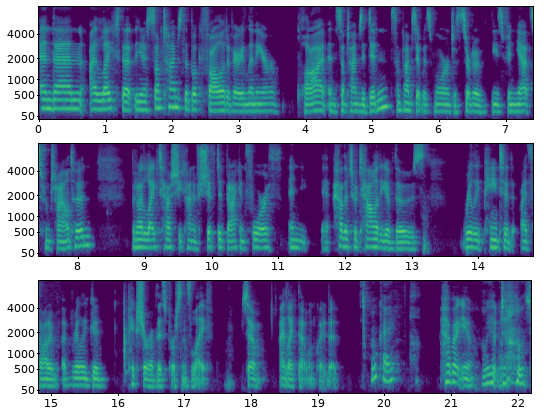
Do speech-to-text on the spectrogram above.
And then I liked that, you know, sometimes the book followed a very linear plot and sometimes it didn't. Sometimes it was more just sort of these vignettes from childhood. But I liked how she kind of shifted back and forth and how the totality of those really painted, I thought, a, a really good picture of this person's life. So I like that one quite a bit. Okay. How about you? We don't.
